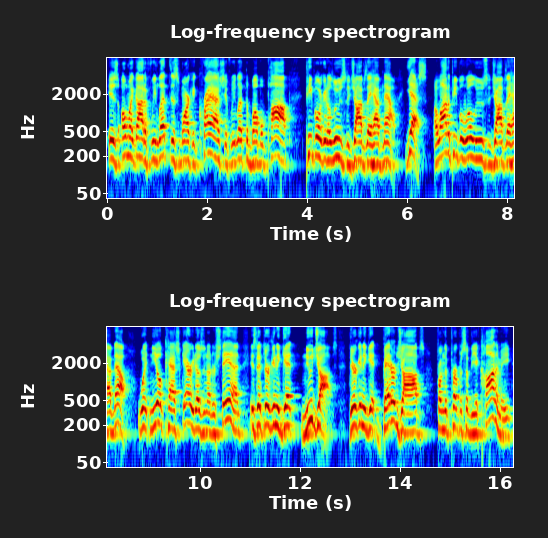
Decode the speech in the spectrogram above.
is, oh my God, if we let this market crash, if we let the bubble pop, people are going to lose the jobs they have now. Yes, a lot of people will lose the jobs they have now. What Neel Kashkari doesn't understand is that they're going to get new jobs. They're going to get better jobs from the purpose of the economy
